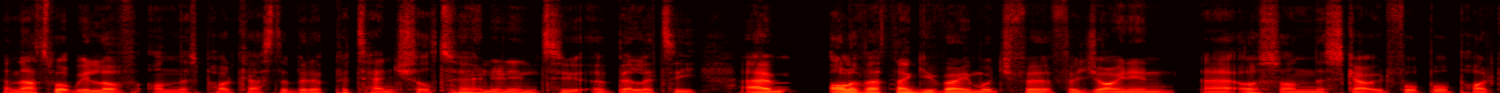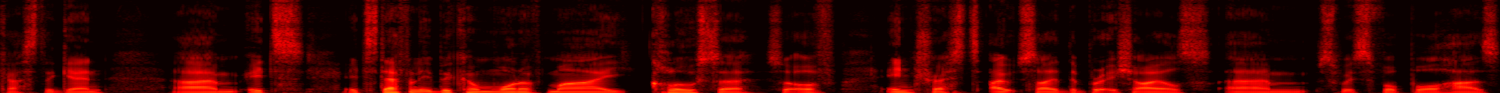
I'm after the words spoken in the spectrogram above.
And that's what we love on this podcast a bit of potential turning into ability. Um, Oliver, thank you very much for, for joining uh, us on the Scouted Football podcast again. Um, it's it's definitely become one of my closer sort of interests outside the British Isles. Um, Swiss football has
